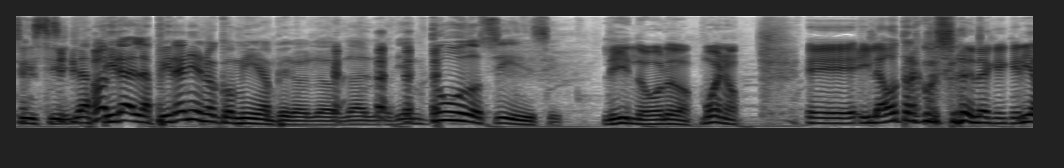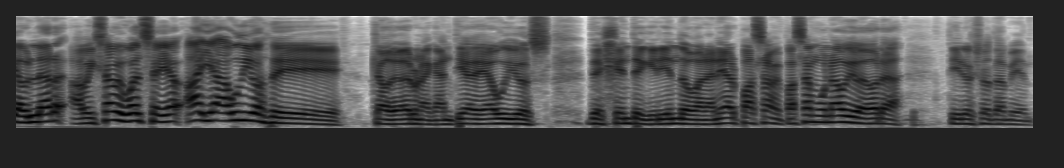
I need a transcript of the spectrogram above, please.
Sí, sí. Las, pira- las pirañas no comían, pero lo- lo- los dientudos sí, sí. Lindo, boludo. Bueno, eh, y la otra cosa de la que quería hablar, avísame igual si hay, hay audios de. Acabo de haber una cantidad de audios de gente queriendo bananear. Pásame, pasame un audio y ahora tiro yo también.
